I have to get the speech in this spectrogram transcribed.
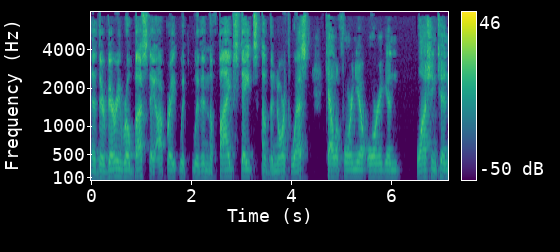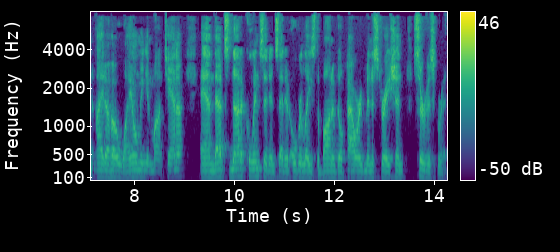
Uh, they're very robust. They operate with, within the five states of the Northwest, California, Oregon, Washington, Idaho, Wyoming, and Montana. And that's not a coincidence that it overlays the Bonneville Power Administration service grid.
